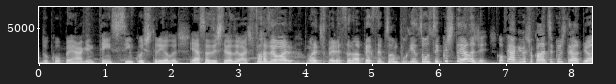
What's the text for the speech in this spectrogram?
do Copenhagen tem cinco estrelas. E essas estrelas eu acho que fazem uma, uma diferença na percepção, porque são cinco estrelas, gente. Copenhagen é chocolate cinco estrelas. Eu,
